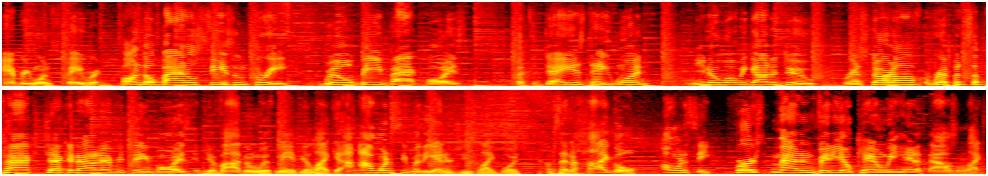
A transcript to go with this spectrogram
everyone's favorite Bundle Battle Season 3 will be back, boys. But today is day one. And you know what we got to do? We're going to start off ripping some packs, checking out everything, boys. If you're vibing with me, if you like it, I, I want to see where the energy's like, boys. I'm setting a high goal. I want to see first Madden video, can we hit a thousand likes?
